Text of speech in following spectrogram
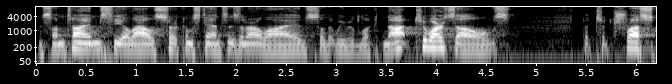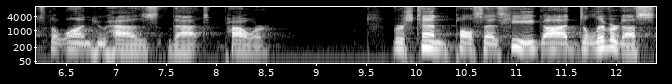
And sometimes he allows circumstances in our lives so that we would look not to ourselves, but to trust the one who has that power. Verse 10, Paul says, He, God, delivered us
